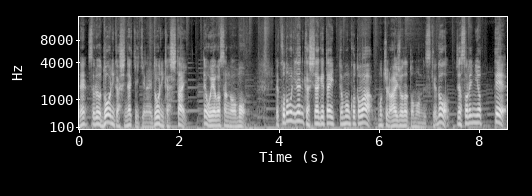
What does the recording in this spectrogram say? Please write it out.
ね、それをどうにかしなきゃいけないどうにかしたいって親御さんが思う。で子供に何かしてあげたいって思うことはもちろん愛情だと思うんですけど、じゃあそれによって、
